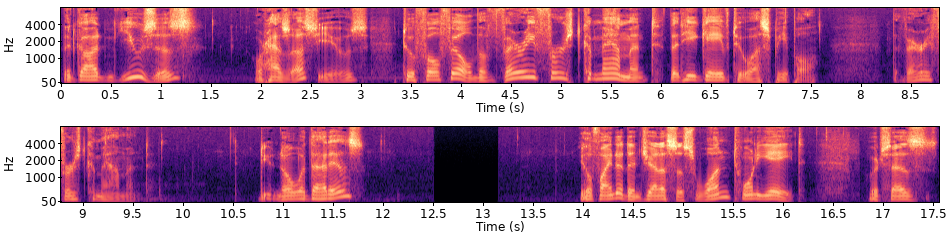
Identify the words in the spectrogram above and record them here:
that God uses or has us use to fulfill the very first commandment that He gave to us people. The very first commandment. Do you know what that is? You'll find it in Genesis 1:28, which says,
